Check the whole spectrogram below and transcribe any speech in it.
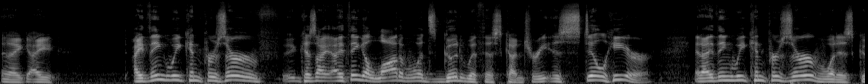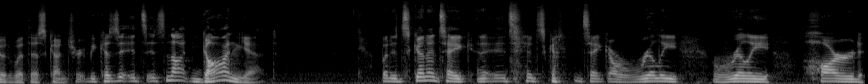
Like I I think we can preserve because I, I think a lot of what's good with this country is still here. And I think we can preserve what is good with this country because it's it's not gone yet. But it's gonna take it's it's gonna take a really really hard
